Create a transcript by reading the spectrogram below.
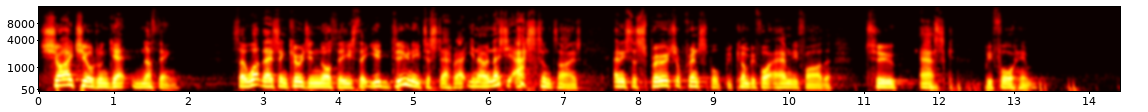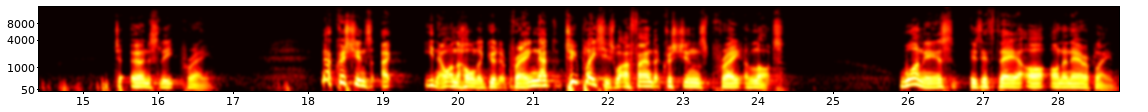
Shy children get nothing. So, what that's encouraging the Northeast that you do need to step out, you know, unless you ask sometimes. And it's a spiritual principle come before our Heavenly Father to ask before Him, to earnestly pray. Now, Christians, are, you know, on the whole, are good at praying. Now, two places where I found that Christians pray a lot. One is, is if they are on an aeroplane.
